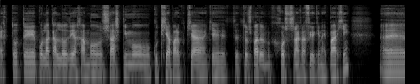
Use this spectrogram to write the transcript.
Μέχρι τότε πολλά καλώδια, χαμός, άσχημο, κουτιά, παρακουτιά και τέλος πάντων χώστος σε ένα γραφείο και να υπάρχει. Ε,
